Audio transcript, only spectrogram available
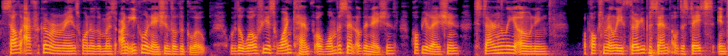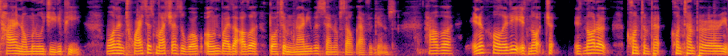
South Africa remains one of the most unequal nations of the globe, with the wealthiest one-tenth of 1% of the nation's population staggeringly owning approximately 30% of the state's entire nominal GDP, more than twice as much as the wealth owned by the other bottom 90% of South Africans. However, inequality is not is not a contempor- contemporary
